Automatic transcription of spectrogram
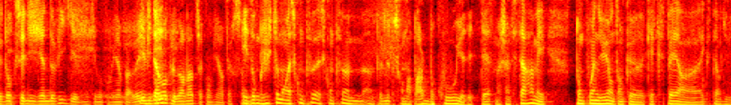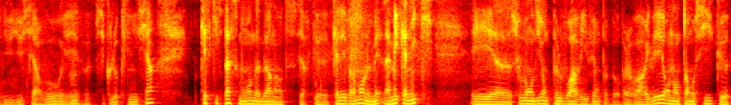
Et donc c'est l'hygiène de vie qui, qui me convient pas. Et- Évidemment et- que le burn-out ça convient à personne. Et donc justement, est-ce qu'on peut, est-ce qu'on peut un, un peu mieux, parce qu'on en parle beaucoup, il y a des tests, machin, etc. Mais ton point de vue en tant que- qu'expert, euh, expert du, du- du cerveau et Mm. euh, psychologue clinicien, qu'est-ce qui se passe au moment d'un burn-out? C'est-à-dire que quelle est vraiment le mé- la mécanique? Et euh, souvent on dit on peut le voir arriver, on peut pas le voir arriver. On entend aussi que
